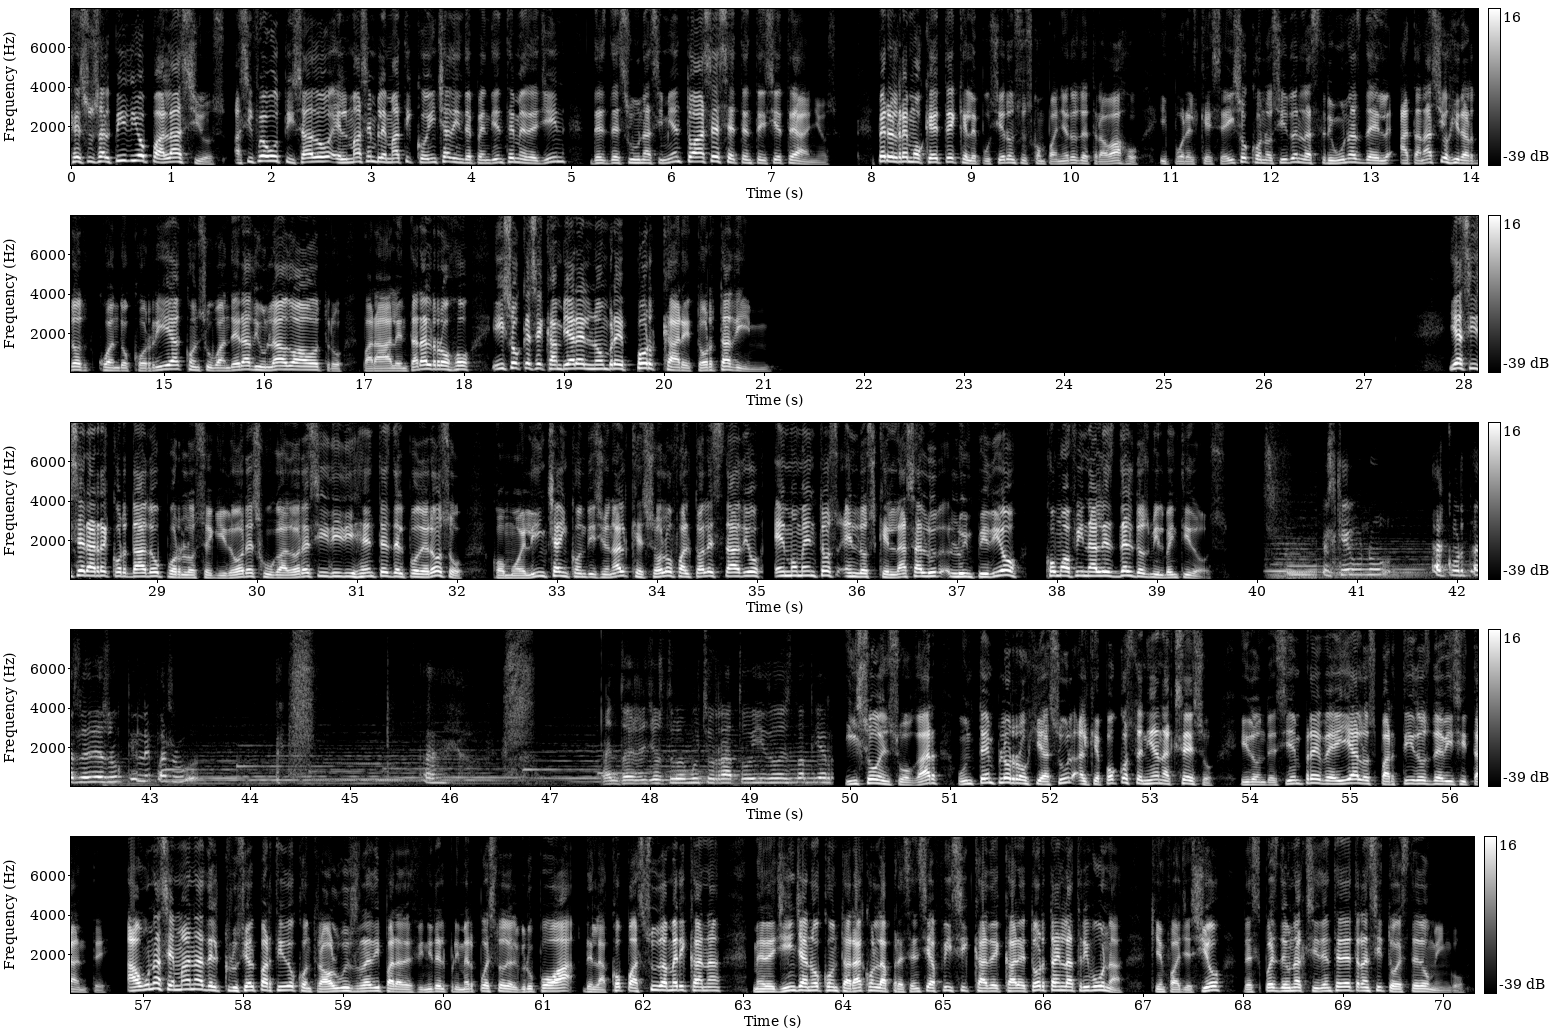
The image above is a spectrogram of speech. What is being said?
Jesús Alpidio Palacios, así fue bautizado el más emblemático hincha de Independiente Medellín desde su nacimiento hace 77 años. Pero el remoquete que le pusieron sus compañeros de trabajo y por el que se hizo conocido en las tribunas del Atanasio Girardot cuando corría con su bandera de un lado a otro para alentar al rojo, hizo que se cambiara el nombre por Caretor Tadim. Y así será recordado por los seguidores, jugadores y dirigentes del poderoso, como el hincha incondicional que solo faltó al estadio en momentos en los que la salud lo impidió, como a finales del 2022. Es que uno, acordarse de eso, ¿qué le pasó? Entonces yo estuve mucho rato ido de esta tierra. Hizo en su hogar un templo rojiazul al que pocos tenían acceso y donde siempre veía los partidos de visitante. A una semana del crucial partido contra Always Ready para definir el primer puesto del Grupo A de la Copa Sudamericana, Medellín ya no contará con la presencia física de Caretorta en la tribuna, quien falleció después de un accidente de tránsito este domingo.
